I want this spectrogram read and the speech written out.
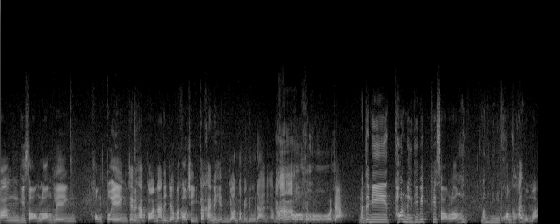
ฟังพี่สองร้องเพลงของตัวเองใช่ไหมครับ ก่อนหน้าที่จะมาเข้าชิง ถ้าใครไม่เห็นย้อนกลับไปดูได้นะครับมันจะมีอ่าโอ้โหจ้ะ มันจะมีท่อนหนึ่งที่พี่พี่สองร้องเฮ้ยมันมีความคล้ายผมอะ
